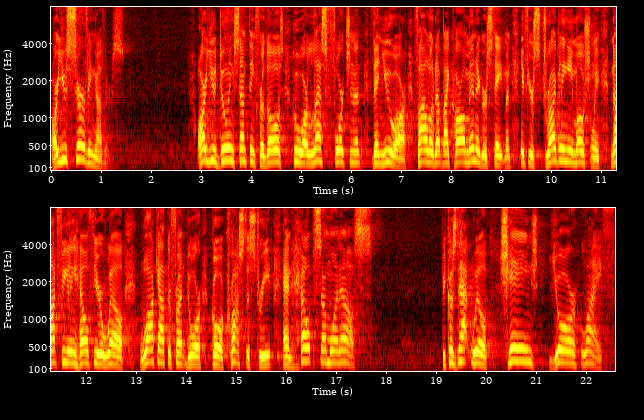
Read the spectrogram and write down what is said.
Are you serving others? Are you doing something for those who are less fortunate than you are? Followed up by Karl Menninger's statement if you're struggling emotionally, not feeling healthy or well, walk out the front door, go across the street, and help someone else because that will change your life.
